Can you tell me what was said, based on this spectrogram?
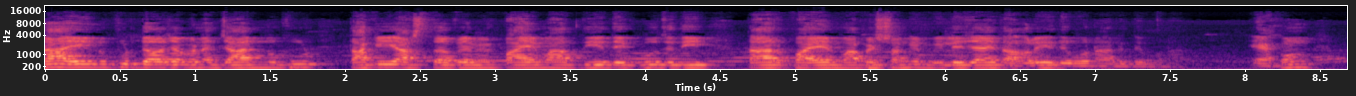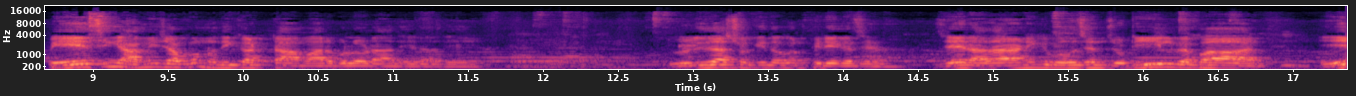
না, এই নুপুর দেওয়া যাবে না, যার নুপুর তাকেই আসতে হবে। আমি পায়ে মাপ দিয়ে দেখব, যদি তার পায়ের মাপের সঙ্গে মিলে যায়, তাহলেই দেবো, না হলে দেবো না। এখন পেয়েছি আমি যখন অধিকারটা আমার বলো, রাধে রাধে। ললিতা সখী তখন ফিরে গেছেন? যে রাধারানীকে বলছেন, জটিল ব্যাপার, এ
